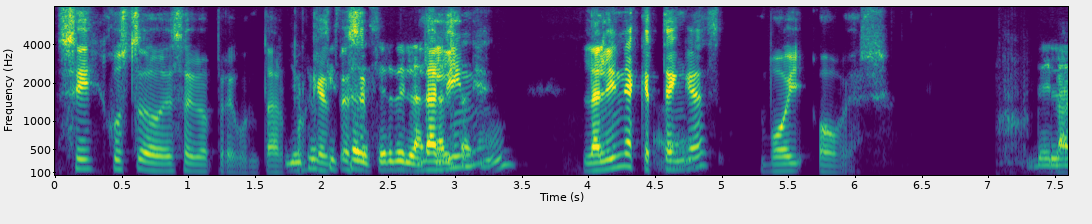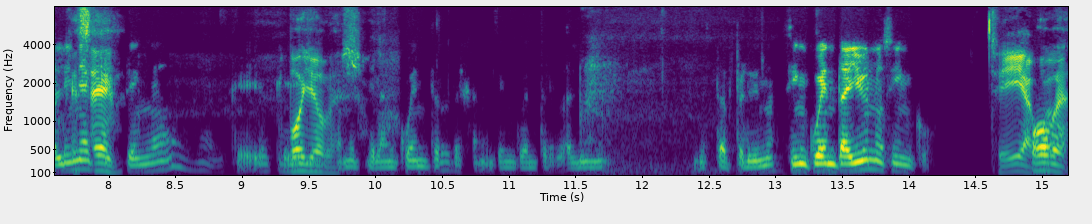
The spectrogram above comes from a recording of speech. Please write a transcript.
Sí, justo eso iba a preguntar. Yo porque creo que esta es- de ser de las la altas, línea- ¿no? la línea que A ver. tengas, voy over. De la que línea que, sea. tenga. ok, ok, Voy déjame que la encuentro, déjame que encuentro la línea. Me está perdiendo. 51-5. Sí, a. Over.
